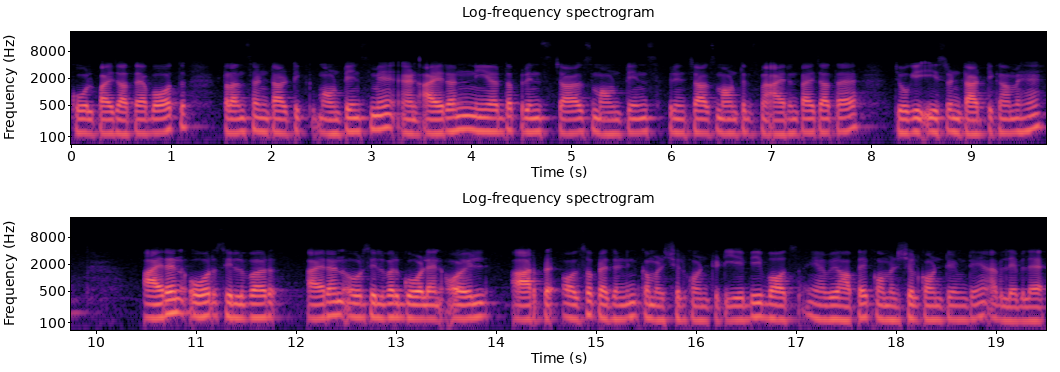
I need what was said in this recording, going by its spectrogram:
कोल पाया जाता है बहुत ट्रांसेंटार्टिक माउंटेन्स में and iron near the Prince Charles mountains. Prince Charles mountains में आयरन पाया जाता है, जो कि ईस्ट अंटार्कटिका में है। Iron ore silver, iron ore silver, gold and oil are also present in commercial quantity ये भी बहुत, यहाँ पे कमर्शियल क्वान्टिटी अवेलेबल है।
